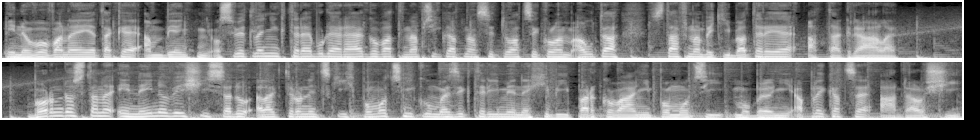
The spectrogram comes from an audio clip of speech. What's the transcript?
Inovované je také ambientní osvětlení, které bude reagovat například na situaci kolem auta, stav nabití baterie a tak dále. Born dostane i nejnovější sadu elektronických pomocníků, mezi kterými nechybí parkování pomocí mobilní aplikace a další.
